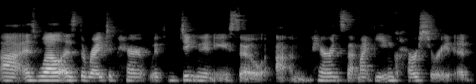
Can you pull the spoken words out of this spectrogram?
uh, as well as the right to parent with dignity. So um, parents that might be incarcerated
